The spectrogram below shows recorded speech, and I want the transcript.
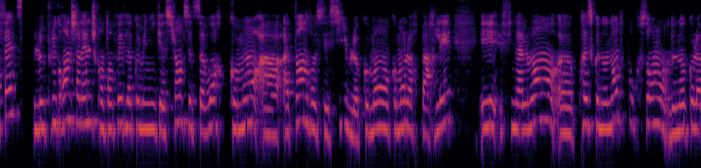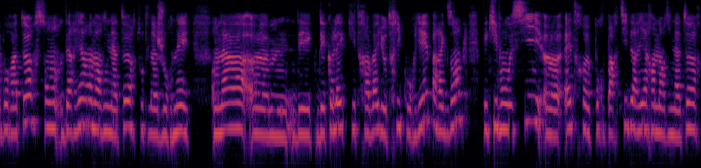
fait, le plus grand challenge quand on fait de la communication, c'est de savoir comment atteindre ces cibles, comment, comment leur parler. Et finalement, euh, presque 90% de nos collaborateurs sont derrière un ordinateur toute la journée. On a euh, des, collègues qui travaillent au tri-courrier, par exemple, mais qui vont aussi euh, être pour partie derrière un ordinateur.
